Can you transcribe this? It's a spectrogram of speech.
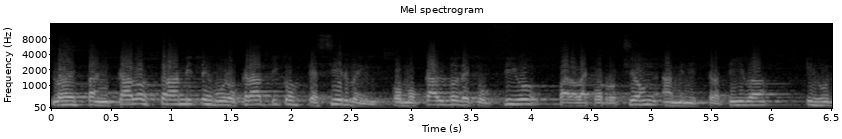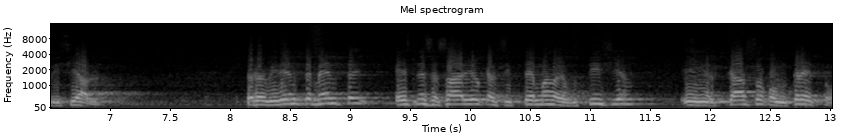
los estancados trámites burocráticos que sirven como caldo de cultivo para la corrupción administrativa y judicial. Pero evidentemente es necesario que el sistema de justicia, y en el caso concreto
